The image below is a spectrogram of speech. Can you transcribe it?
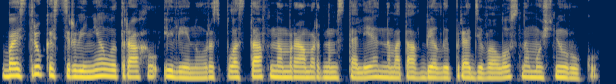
Байстрюк остервенел и трахал Илину, распластав на мраморном столе, намотав белые пряди волос на мощную руку.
